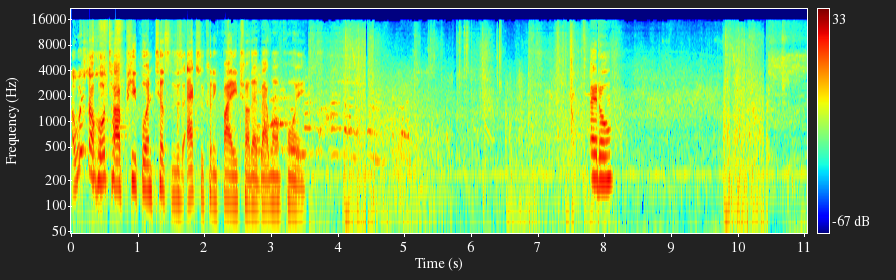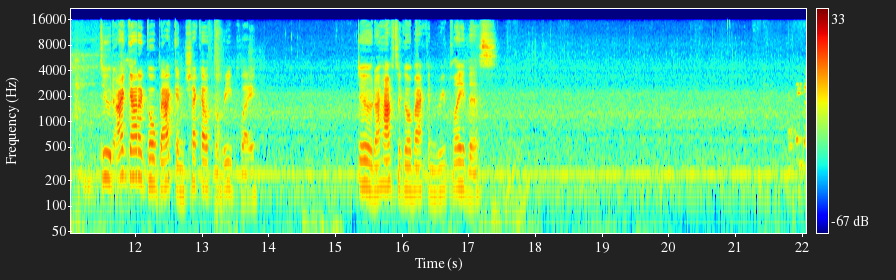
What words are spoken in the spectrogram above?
I wish the whole time people in Tilted just actually couldn't fight each other at that one point. Idle. Dude, I gotta go back and check out the replay. Dude, I have to go back and replay this. I think I have the best view.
